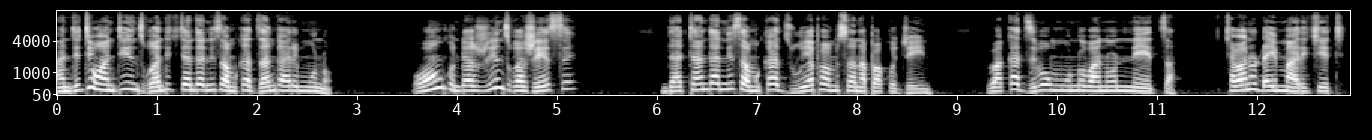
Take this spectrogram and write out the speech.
Handiti wandinzwa ndichitandanisa mukadzi anga ari muno. Hongu ndazvinzwa zvese. Ndatandanisa mukadzi uya pamusana pako jane. Vakadzi vomuno vanonetsa. Chavanodai mari chete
